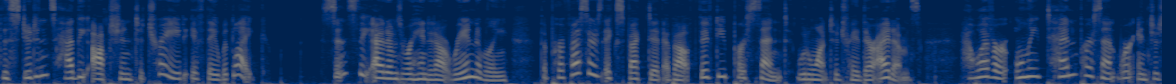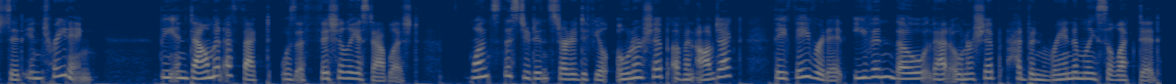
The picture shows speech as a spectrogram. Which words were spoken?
the students had the option to trade if they would like. Since the items were handed out randomly, the professors expected about 50% would want to trade their items. However, only 10% were interested in trading the endowment effect was officially established. Once the students started to feel ownership of an object, they favored it, even though that ownership had been randomly selected.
